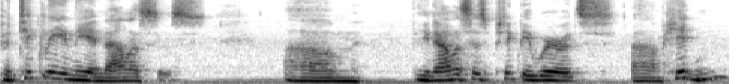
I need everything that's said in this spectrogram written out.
particularly in the analysis. Um, the analysis, particularly where it's um, hidden,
